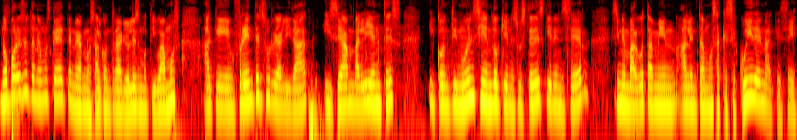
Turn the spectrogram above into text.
no por eso tenemos que detenernos, al contrario, les motivamos a que enfrenten su realidad y sean valientes y continúen siendo quienes ustedes quieren ser. Sin embargo, también alentamos a que se cuiden, a que se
